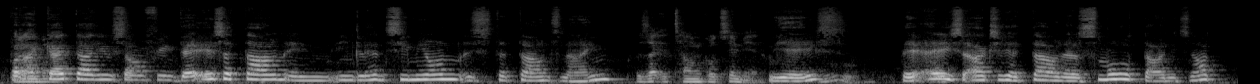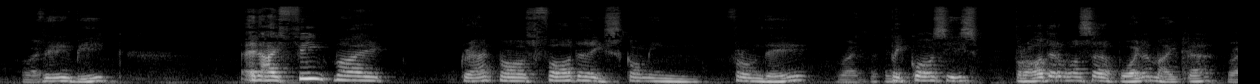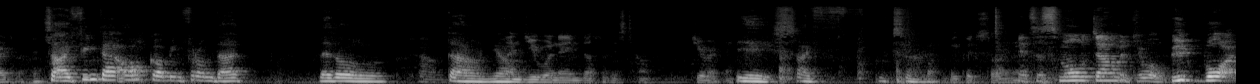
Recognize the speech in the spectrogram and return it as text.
But I can tell you something. There is a town in England. Simeon is the town's name. is that a town called Simeon? Yes. Ooh. There is actually a town, a small town. It's not Right. very big. And I think my grandma's father is coming from there Right. Okay. because his brother was a boilermaker. right. Okay. So I think they are coming from that little Town. town. Yeah. And you were named after this town. Do you reckon? yes, I. think So. That be a good story. no? It's a small town, but you're a big boy.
